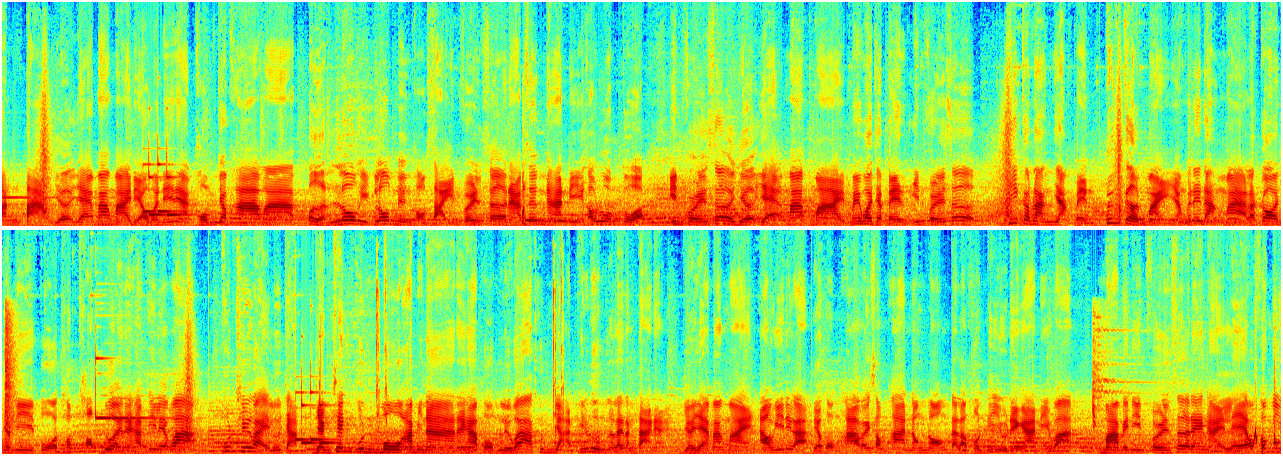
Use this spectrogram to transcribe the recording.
ต่าง ๆ เยอะแยะมากมาย เดี๋ยววันนี้เนี่ยผมจะพามาเปิดโลกอีกโลกหนึ่งของสายอินฟลูเอนเซอร์นะครับซึ่งงานนี้เขารวมตัวอินฟลูเอนเซอร์เยอะแยะมากมาย ไม่ว่าจะเป็นอินฟลูเอนเซอร์ที่กำลังอยากเป็นเพิ่งเกิดใหม่ยังไม่ได้ดังมาก แล้วก็จะมีตัวท็อปทอปด้วยนะครับที่เรียกว่าพูดชื่อไปรู้จัก อย่างเช่นคุณโมอามินานะครับผมหรือว่าคุณหยาดพิรุณอะไรต่างๆเนี่ยเยอะแยะมากมายเอางี้ดีกว่าเดี๋ยวผมพาไปสัมภาษณ์น้องๆ แต่ละคนที่อยู่ในงานนี้ว่ามาเป็นอินฟลูเอนเซอร์ได้ยังไง แล้วเขามี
